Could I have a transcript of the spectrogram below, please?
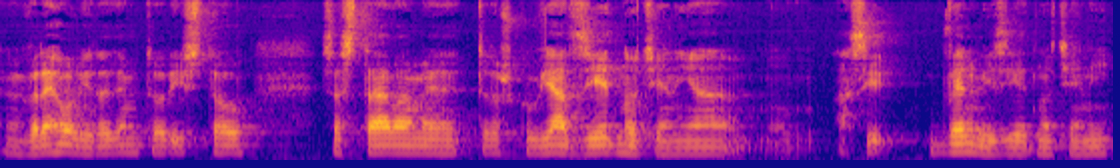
v reholi redemptoristov sa stávame trošku viac zjednotení a asi veľmi zjednotení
